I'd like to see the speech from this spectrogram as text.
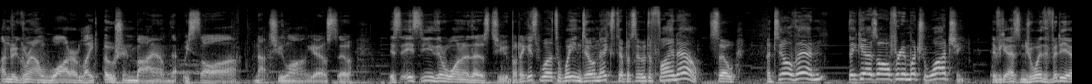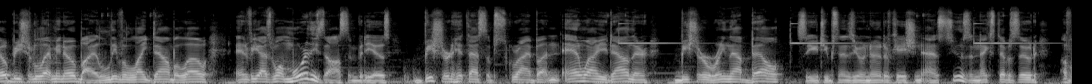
underground water like ocean biome that we saw not too long ago. So it's, it's either one of those two, but I guess we'll have to wait until next episode to find out. So until then, thank you guys all very much for watching. If you guys enjoyed the video, be sure to let me know by leaving a like down below. And if you guys want more of these awesome videos, be sure to hit that subscribe button. And while you're down there, be sure to ring that bell so YouTube sends you a notification as soon as the next episode of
